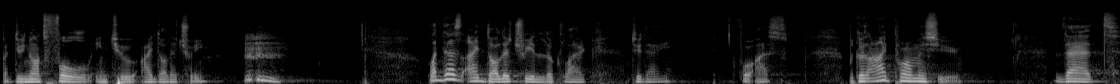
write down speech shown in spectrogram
but do not fall into idolatry. what does idolatry look like today for us? Because I promise you that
